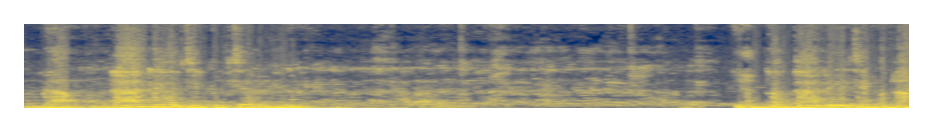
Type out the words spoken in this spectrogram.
బ్యాడ్గా చెప్పించారు చెప్పించారండి ఎంత బ్యాడ్గా చెప్పినా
